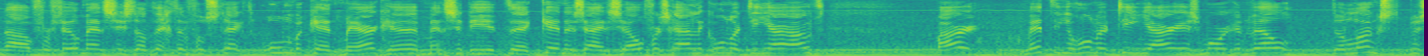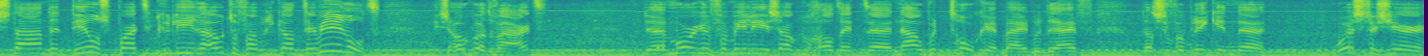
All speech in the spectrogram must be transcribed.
Nou, voor veel mensen is dat echt een volstrekt onbekend merk. Mensen die het eh, kennen zijn zelf waarschijnlijk 110 jaar oud. Maar met die 110 jaar is Morgan wel de langst bestaande deels particuliere autofabrikant ter wereld. Is ook wat waard. De Morgan-familie is ook nog altijd eh, nauw betrokken bij het bedrijf dat zijn fabriek in eh, Worcestershire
